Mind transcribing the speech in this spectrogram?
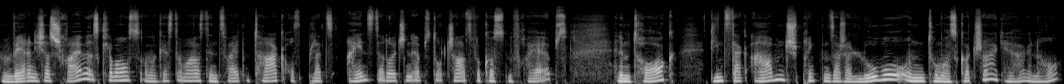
Während ich das schreibe, ist Clubhouse, also gestern war das den zweiten Tag auf Platz 1 der deutschen App Store Charts für kostenfreie Apps. In einem Talk Dienstagabend sprengten Sascha Lobo und Thomas Gottschalk, ja genau,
